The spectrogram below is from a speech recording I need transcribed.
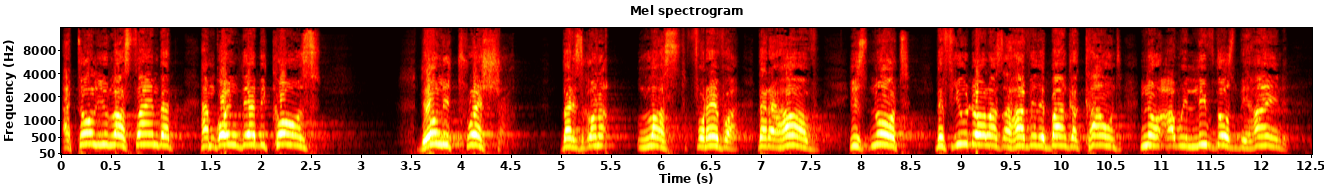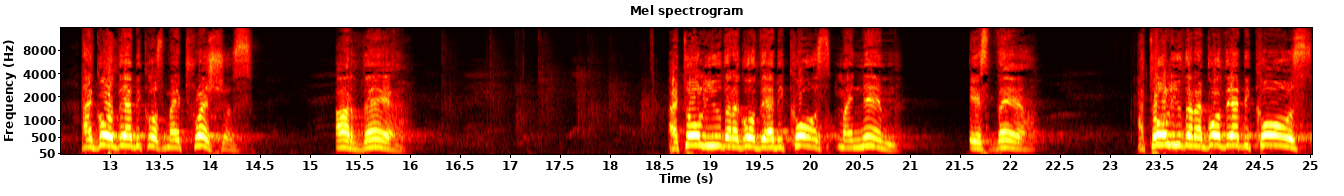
I told you last time that I'm going there because the only treasure that is going to last forever that I have is not the few dollars I have in the bank account. No, I will leave those behind. I go there because my treasures are there. I told you that I go there because my name is there. I told you that I go there because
